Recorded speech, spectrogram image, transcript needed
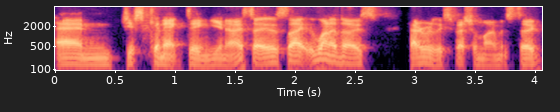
and just connecting, you know. So it was like one of those kind of really special moments too.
